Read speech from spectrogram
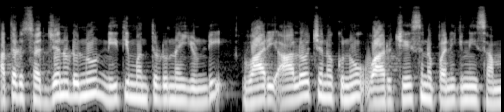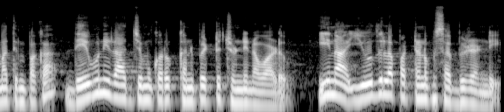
అతడు సజ్జనుడును నీతిమంతుడునయ్యుండి వారి ఆలోచనకును వారు చేసిన పనికిని సమ్మతింపక దేవుని రాజ్యము కొరకు కనిపెట్టుచుండినవాడు. ఈయన యూదుల పట్టణపు సభ్యుడండి.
